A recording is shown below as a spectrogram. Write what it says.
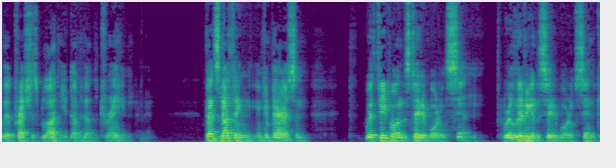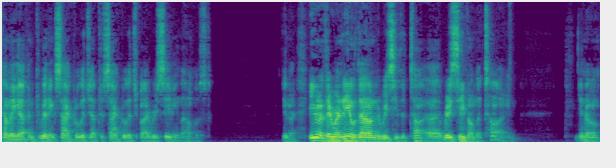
the precious blood and you dump it down the drain, that's nothing in comparison with people in the state of mortal sin who are living in the state of mortal sin, coming up and committing sacrilege after sacrilege by receiving the host. You know, even if they were kneeled down to receive the time, uh, receive on the time, you know,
